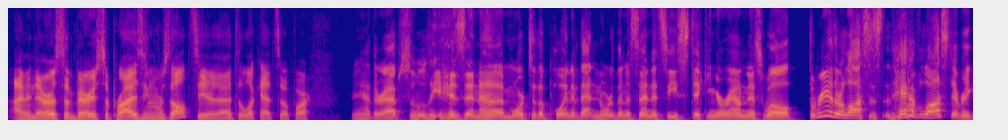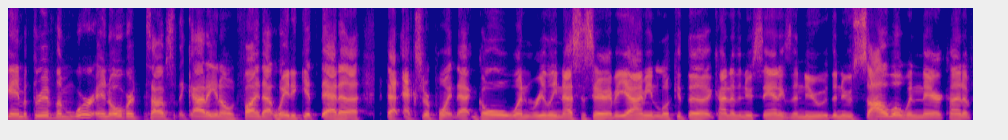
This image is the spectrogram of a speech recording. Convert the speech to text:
I mean, there are some very surprising results here uh, to look at so far. Yeah, there absolutely is. And uh, more to the point of that Northern Ascendancy sticking around this. Well, three of their losses, they have lost every game, but three of them were in overtime. So they got to, you know, find that way to get that uh that extra point, that goal when really necessary. But yeah, I mean, look at the kind of the new standings, the new the new Salwa when they're kind of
